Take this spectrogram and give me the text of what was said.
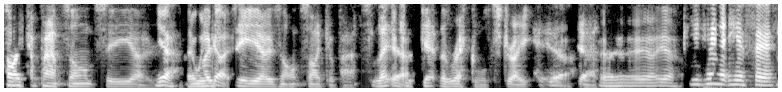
psychopaths aren't CEOs. Yeah, there we Most go. CEOs aren't psychopaths. Let's Yeah. just get the record straight here. Yeah, yeah, yeah, yeah. You heard it here first.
